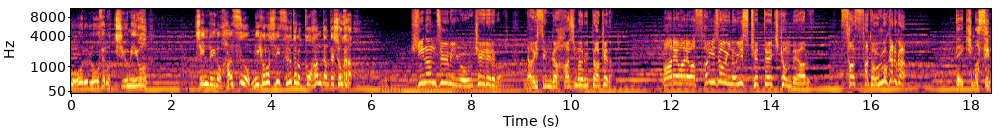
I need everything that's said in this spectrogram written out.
ウォールローゼの住民を人類の半数を見殺しにするとのご判断でしょうか。避難住民を受け入れれば内戦が始まるだけだ。我々は最上位の意思決定機関であるぞさっさと動かぬか？できません。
